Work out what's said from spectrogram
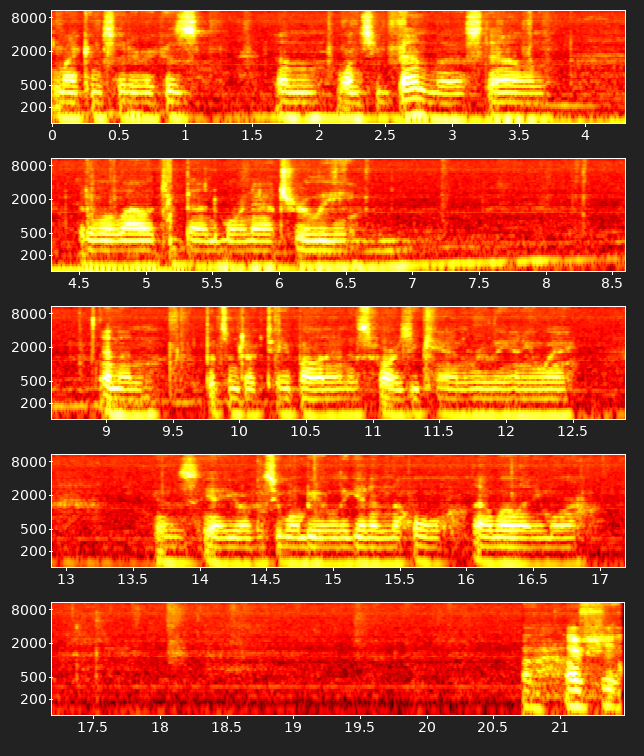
you might consider it because then once you bend this down, it'll allow it to bend more naturally. And then put some duct tape on it as far as you can, really, anyway. Because, yeah, you obviously won't be able to get in the hole that well anymore. If you,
